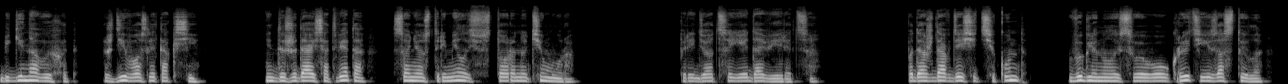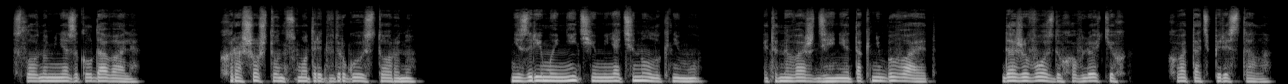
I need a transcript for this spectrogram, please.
беги на выход, жди возле такси». Не дожидаясь ответа, Соня устремилась в сторону Тимура. Придется ей довериться. Подождав 10 секунд, выглянула из своего укрытия и застыла, словно меня заколдовали. Хорошо, что он смотрит в другую сторону. Незримой нитью меня тянуло к нему. Это наваждение, так не бывает. Даже воздуха в легких хватать перестало.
